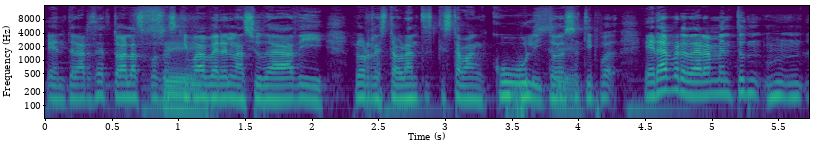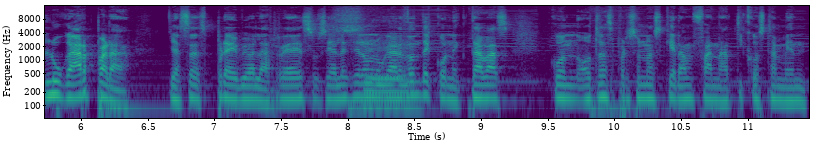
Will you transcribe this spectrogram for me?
enterarse de todas las cosas Sí. que iba a ver en la ciudad y los restaurantes que estaban cool y todo ese tipo. Era verdaderamente un, un lugar para, ya sabes, previo a las redes sociales, era un lugar donde conectabas con otras personas que eran fanáticos también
